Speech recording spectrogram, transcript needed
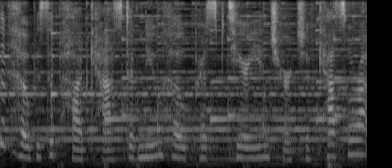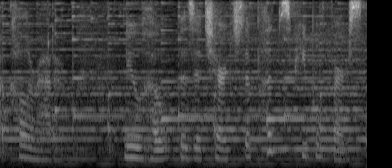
of Hope is a podcast of New Hope Presbyterian Church of Castle Rock, Colorado. New Hope is a church that puts people first.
